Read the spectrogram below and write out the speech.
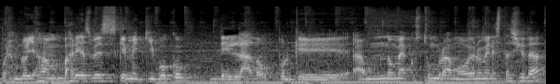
por ejemplo, ya varias veces que me equivoco de lado porque aún no me acostumbro a moverme en esta ciudad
